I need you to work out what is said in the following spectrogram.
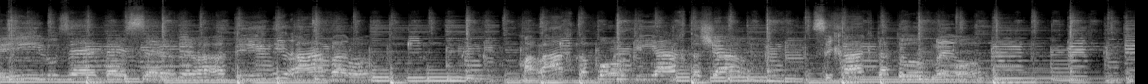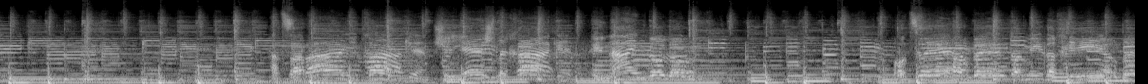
וכאילו זה בסדר, העתיד נראה ורוד. מרחת פה, טייחת שם, שיחקת טוב מאוד. הצרה איתך, כן, שיש לך, כן, עיניים גדולות. רוצה הרבה, תמיד הכי הרבה,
